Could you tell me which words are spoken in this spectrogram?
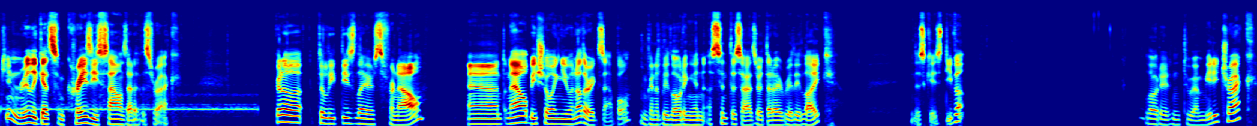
You can really get some crazy sounds out of this rack. I'm gonna delete these layers for now. And now I'll be showing you another example. I'm gonna be loading in a synthesizer that I really like. In this case, Diva load it into a MIDI track.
